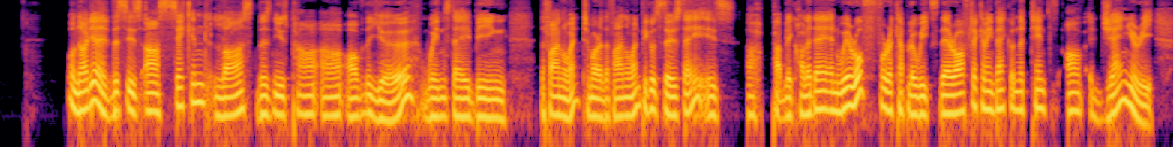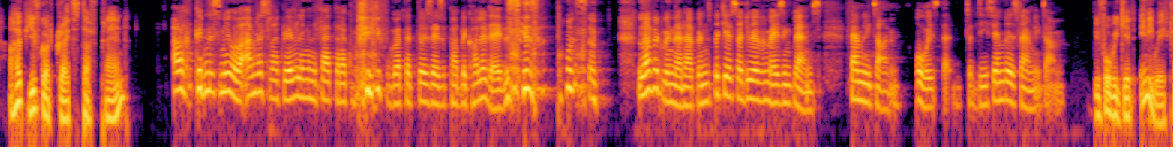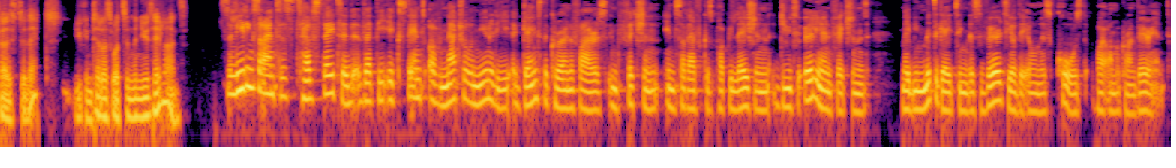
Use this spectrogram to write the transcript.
Well, Nadia, this is our second last BizNews Power Hour of the year, Wednesday being the final one, tomorrow the final one, because Thursday is a public holiday and we're off for a couple of weeks thereafter, coming back on the 10th of January. I hope you've got great stuff planned. Oh, goodness me. Well, I'm just like reveling in the fact that I completely forgot that Thursday is a public holiday. This is awesome. Love it when that happens. But yes, I do have amazing plans. Family time. always that December is family time. Before we get anywhere close to that, you can tell us what's in the news headlines. So leading scientists have stated that the extent of natural immunity against the coronavirus infection in South Africa's population due to earlier infections may be mitigating the severity of the illness caused by Omicron variant.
